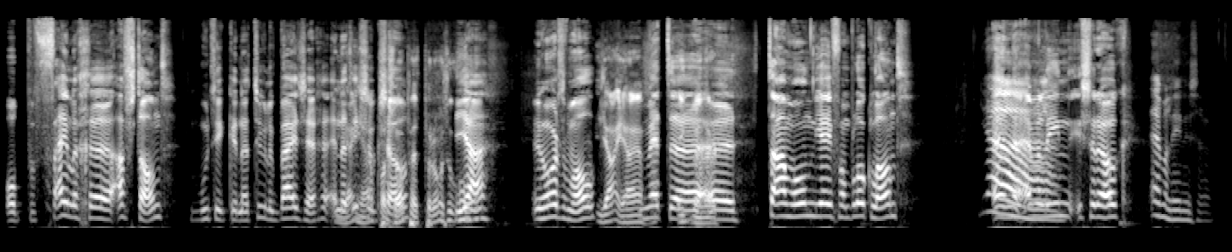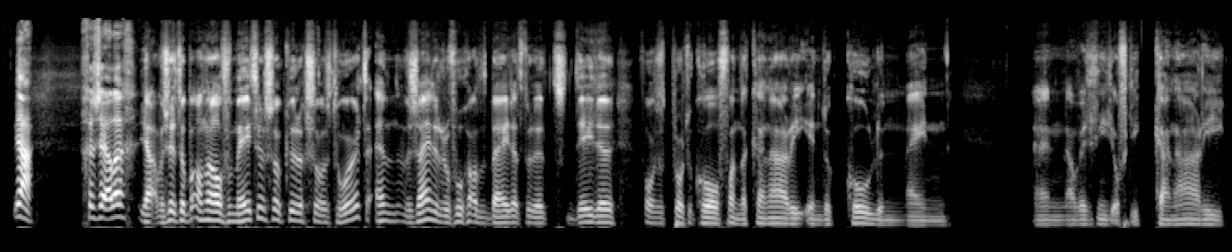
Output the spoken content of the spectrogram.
op veilige afstand, moet ik er natuurlijk bij zeggen. En dat ja, is ja, ook pas zo. Op, het protocol. Ja, u hoort hem al. Ja, ja, Met uh, Tamon, J. van Blokland. Ja. En uh, Emmeline is er ook. Emmeline is er ook. Ja, gezellig. Ja, we zitten op anderhalve meter, zo keurig zoals het hoort. En we zijn er vroeger altijd bij dat we het deden volgens het protocol van de Canarie in de kolenmijn. En nou weet ik niet of die Canarie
